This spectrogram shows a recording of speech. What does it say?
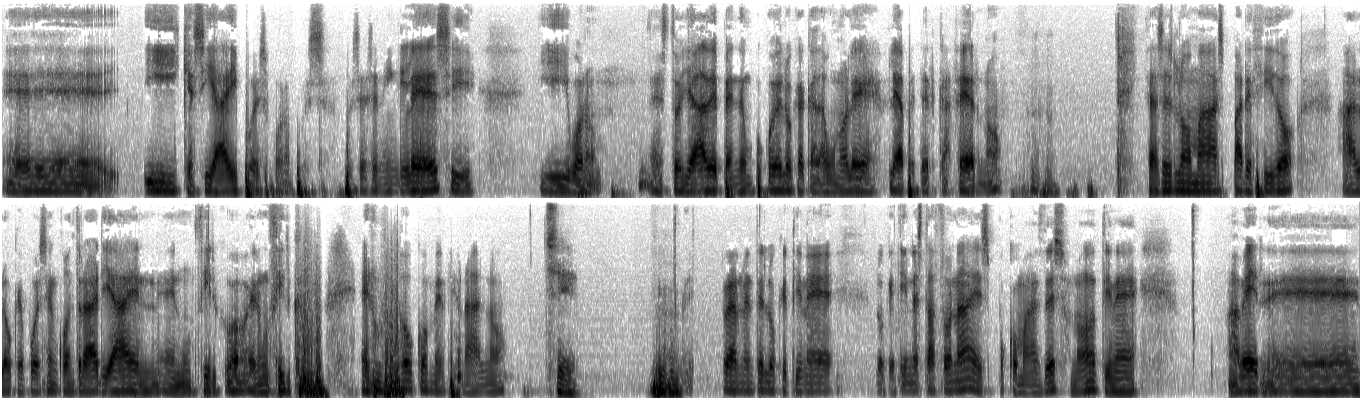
eh, y que si hay, pues bueno, pues, pues es en inglés y, y bueno, esto ya depende un poco de lo que a cada uno le, le apetezca hacer, ¿no? Quizás es lo más parecido a lo que puedes encontrar ya en, en un circo, en un circo, en un zoo convencional, ¿no? Sí. Realmente lo que tiene lo que tiene esta zona es poco más de eso, ¿no? Tiene, a ver, eh,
